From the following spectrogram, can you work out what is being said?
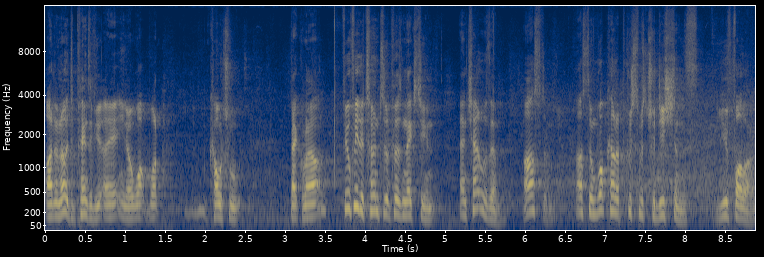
I don't know. It depends if you, uh, you know, what, what cultural background. Feel free to turn to the person next to you and chat with them. Ask them. Ask them what kind of Christmas traditions you follow.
